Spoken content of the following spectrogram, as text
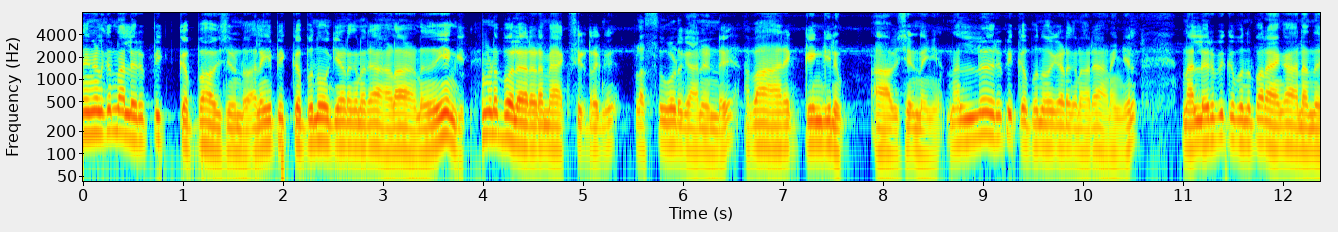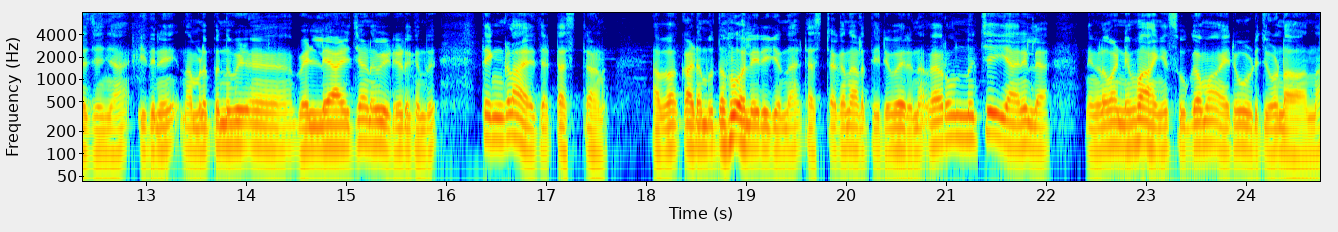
നിങ്ങൾക്ക് നല്ലൊരു പിക്കപ്പ് ആവശ്യമുണ്ടോ? അല്ലെങ്കിൽ പിക്കപ്പ് നോക്കി നടക്കുന്ന ഒരാളാണ് എങ്കിൽ. നമ്മുടെ ബൊലേറയുടെ മാക്സി ട്രക്ക് പ്ലസ് കൊടുക്കാനുണ്ട്. അപ്പോൾ ആരൊക്കെങ്കിലും ആവശ്യമുണ്ടെങ്കിൽ നല്ലൊരു പിക്കപ്പ് നോക്കി നടക്കുന്നവരാണെങ്കിൽ നല്ലൊരു പിക്കപ്പ് എന്ന് പറയാൻ കാരണം എന്താ വെച്ച് കഴിഞ്ഞാൽ ഇതിന് നമ്മളിപ്പോൾ ഇന്ന് വെള്ളിയാഴ്ചയാണ് വീഡിയോ എടുക്കുന്നത്. തിങ്കളാഴ്ച ടെസ്റ്റാണ് അപ്പോൾ കടുംബുദ്ധം പോലെ ഇരിക്കുന്ന ടെസ്റ്റൊക്കെ നടത്തിയിട്ട് വരുന്ന വേറെ ഒന്നും ചെയ്യാനില്ല. നിങ്ങൾ വണ്ടി വാങ്ങി സുഖമായിട്ട് ഓടിച്ചുകൊണ്ടാകുന്ന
